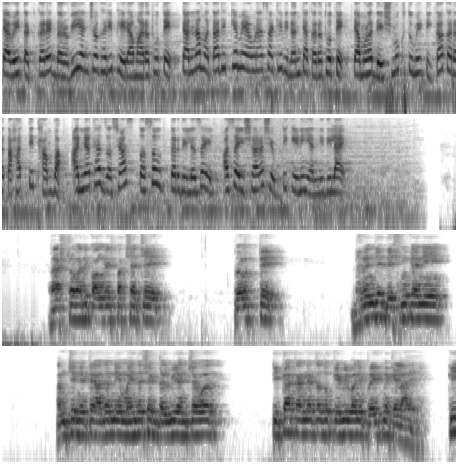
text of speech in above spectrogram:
त्यावेळी तटकरे दळवी यांच्या घरी फेऱ्या मारत होते. त्यांना मताधिक्य मिळवण्यासाठी विनंत्या करत होते. त्यामुळे देशमुख तुम्ही टीका करत आहात ते थांबवा. अन्यथा जशास तसं उत्तर दिलं जाईल असा इशारा शेवटी केणी यांनी दिलाय. राष्ट्रवादी काँग्रेस पक्षाचे प्रवक्ते धनंजय देशमुख यांनी आमचे नेते आदरणीय महेंद्रशेठ दळवी यांच्यावर टीका करण्याचा जो केविलवाणी प्रयत्न केला आहे की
